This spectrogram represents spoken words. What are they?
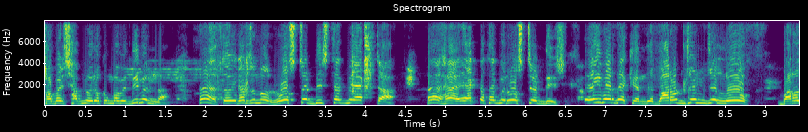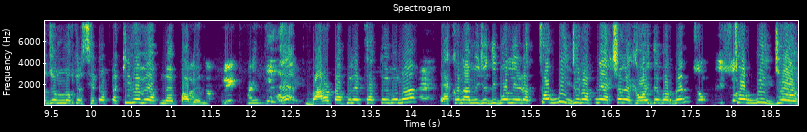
সবার সামনে ওইরকম ভাবে দিবেন না। হ্যাঁ তো এটার জন্য রোস্টেড ডিশ থাকবে একটা। হ্যাঁ হ্যাঁ একটা থাকবে রোস্টেড ডিশ এইবার দেখেন যে বারো জন যে লোক বারো জন লোকের সেট আপটা কীভাবে আপনি পাবেন? বারোটা প্লেট থাকতে হইব না? হ্যাঁ। এখন আমি যদি বলি এটা চব্বিশ জন আপনি একসঙ্গে খাওয়াইতে পারবেন। চব্বিশ জন।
